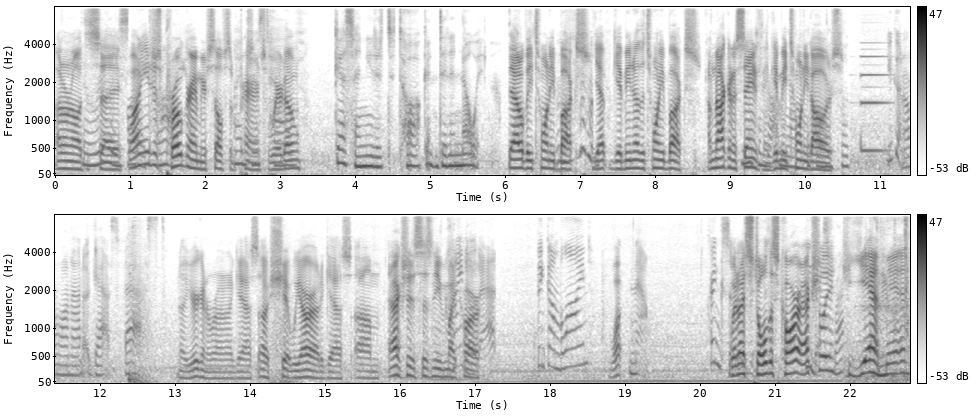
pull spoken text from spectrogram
I don't know what to They're say. really Why don't you just program yourself some I parents, weirdo? have- Guess I needed to talk and didn't know it. That'll be 20 bucks. yep, give me another 20 bucks. I'm not gonna say You anything. Give me off at the twenty dollars. next You're gonna run out of gas fast. No, you're gonna run out of gas. Oh shit, we are out of gas. Um, actually, this isn't even my I car. Think I'm blind? What? Now, Wait, I stole this car actually? Yeah, man.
